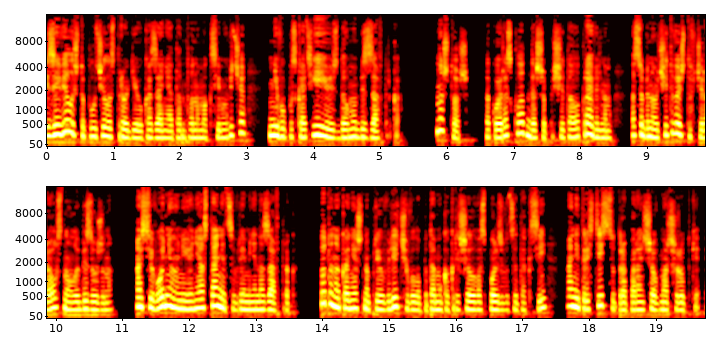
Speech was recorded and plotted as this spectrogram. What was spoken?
И заявила, что получила строгие указания от Антона Максимовича не выпускать ее из дома без завтрака. Ну что ж, такой расклад Даша посчитала правильным, особенно учитывая, что вчера уснула без ужина. А сегодня у нее не останется времени на завтрак. Тут она, конечно, преувеличивала, потому как решила воспользоваться такси, а не трястись с утра пораньше в маршрутке,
